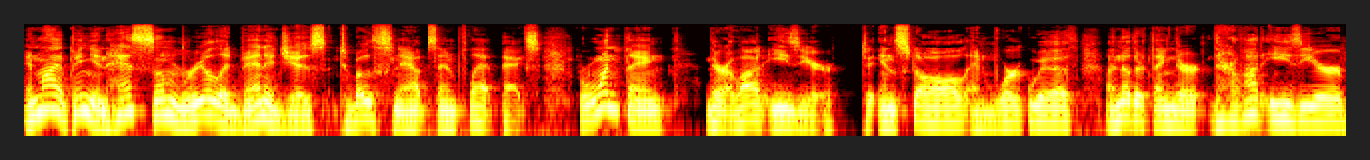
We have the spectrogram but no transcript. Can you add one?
in my opinion, has some real advantages to both snaps and flatpaks. For one thing, they're a lot easier to install and work with. Another thing, they're they're a lot easier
